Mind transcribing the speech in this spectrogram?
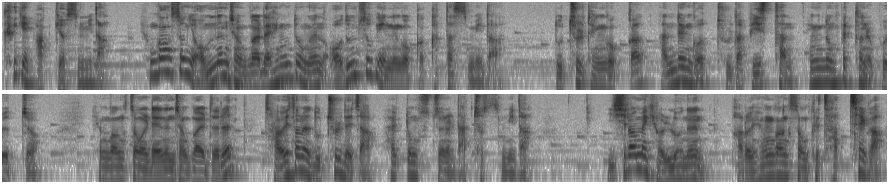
크게 바뀌었습니다. 형광성이 없는 전갈의 행동은 어둠 속에 있는 것과 같았습니다. 노출된 것과 안 된 것 둘 다 비슷한 행동 패턴을 보였죠. 형광성을 내는 전갈들은 자외선에 노출되자 활동 수준을 낮췄습니다. 이 실험의 결론은 바로 형광성 그 자체가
